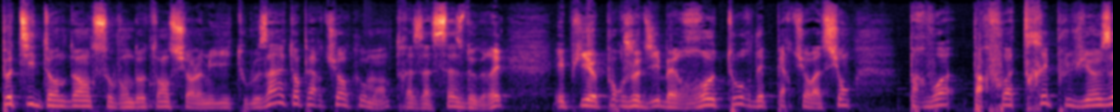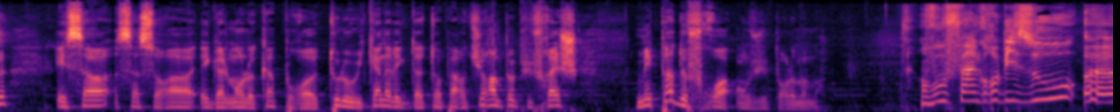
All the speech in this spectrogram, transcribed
petite tendance au vent d'automne sur le midi toulousain, et température qui augmente, 13 à 16 degrés, et puis euh, pour jeudi, ben, retour des perturbations parfois, parfois très pluvieuses, et ça, ça sera également le cas pour euh, tout le week-end avec des températures un peu plus fraîches, mais pas de froid en vue pour le moment. On vous fait un gros bisou. Euh,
